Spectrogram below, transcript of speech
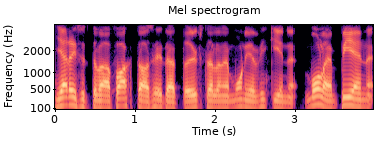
järisyttävää faktaa siitä, että yksi tällainen monien vikin molempien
